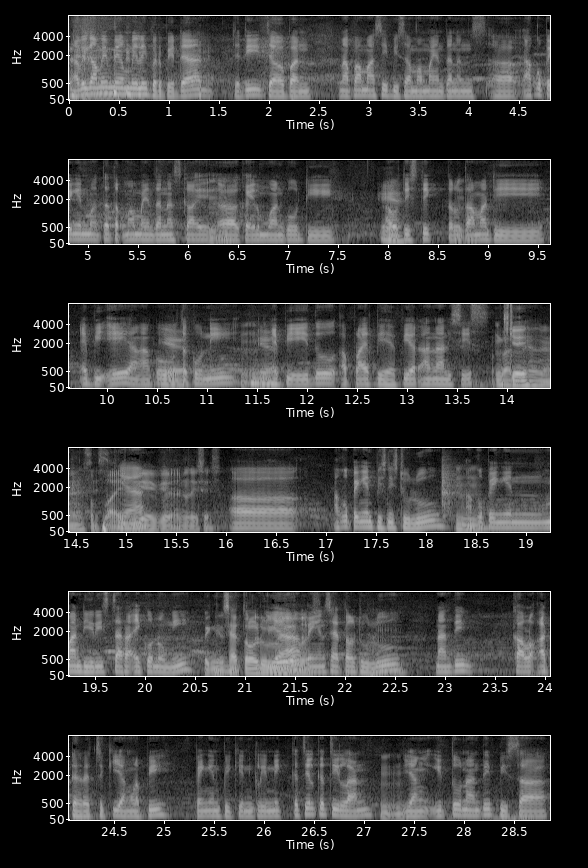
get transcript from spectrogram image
tapi kami memilih berbeda. Jadi jawaban kenapa masih bisa memaintenance eh, aku pengen tetap memaintenance ke, eh, keilmuanku di autistik terutama di ABA yang aku tekuni. ABA itu Applied Behavior Analysis. Oke. Behavior Apply Ya. behavior analysis. Eh, aku pengen bisnis dulu. Aku pengen mandiri secara ekonomi. Pengen settle dulu ya, ya, Mas. pengen settle dulu. Nanti kalau ada rezeki yang lebih, pengen bikin klinik kecil-kecilan yang itu nanti bisa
